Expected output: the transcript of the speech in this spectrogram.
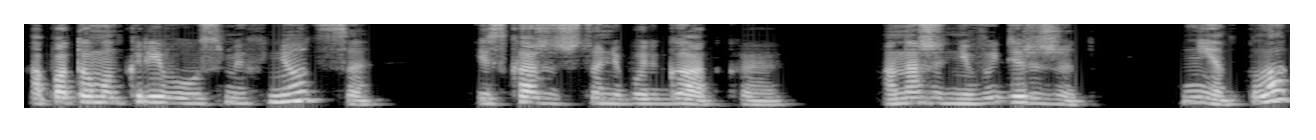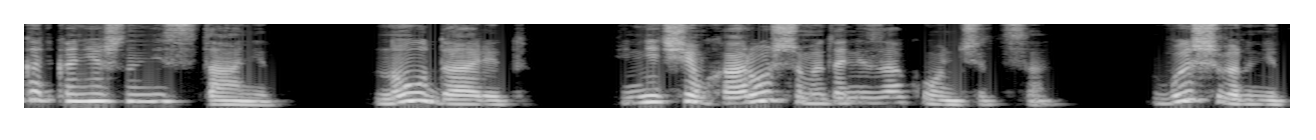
а потом он криво усмехнется и скажет что-нибудь гадкое, она же не выдержит. Нет, плакать, конечно, не станет, но ударит. И ничем хорошим это не закончится. Вышвырнет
